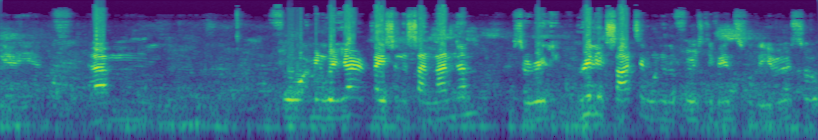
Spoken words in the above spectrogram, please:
Yeah, yeah. Um, for, I mean, we're here at Place in the Sun, London. So really, really exciting. One of the first events for the year. So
